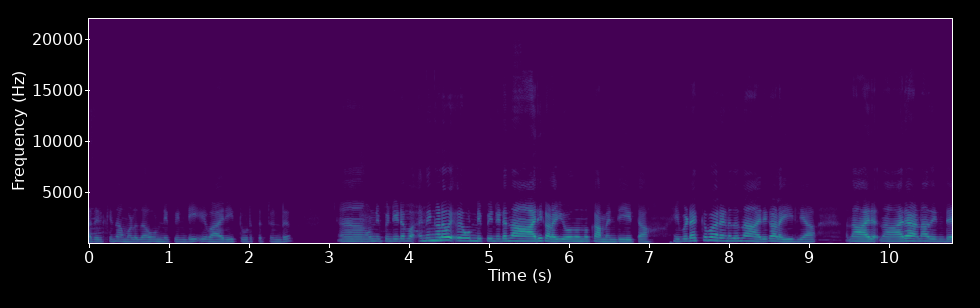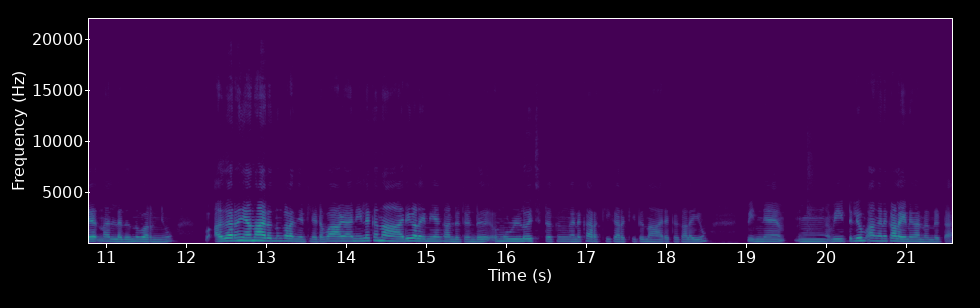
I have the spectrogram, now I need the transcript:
അതിലേക്ക് നമ്മളിതാ ഉണ്ണിപ്പിണ്ടി വാരി ഇട്ട് കൊടുത്തിട്ടുണ്ട്. ഉണ്ണിപ്പിണ്ടിയുടെ നിങ്ങൾ ഉണ്ണിപ്പിണ്ടിയുടെ നാര് കളയുമോ എന്നൊന്ന് കമന്റ് ചെയ്യട്ടോ. ഇവിടെയൊക്കെ പറയണത് നാര് കളയില്ല. നാര് നാരാണ് അതിന്റെ നല്ലതെന്ന് പറഞ്ഞു. അത് കാരണം ഞാൻ നാരൊന്നും കളഞ്ഞിട്ടില്ല കേട്ടോ വാഴാനിയിലൊക്കെ നാര് കളയുന്നത് ഞാൻ കണ്ടിട്ടുണ്ട്. മുള്ള് വെച്ചിട്ടൊക്കെ ഇങ്ങനെ കറക്കി കറക്കിയിട്ട് നാരൊക്കെ കളയും. പിന്നെ വീട്ടിലും അങ്ങനെ കളയണ കണ്ടിട്ടുണ്ട് കേട്ടോ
